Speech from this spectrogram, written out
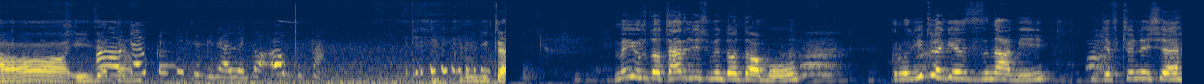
O! Idzie tam króliczek. My już dotarliśmy do domu. Króliczek jest z nami. Dziewczyny się...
